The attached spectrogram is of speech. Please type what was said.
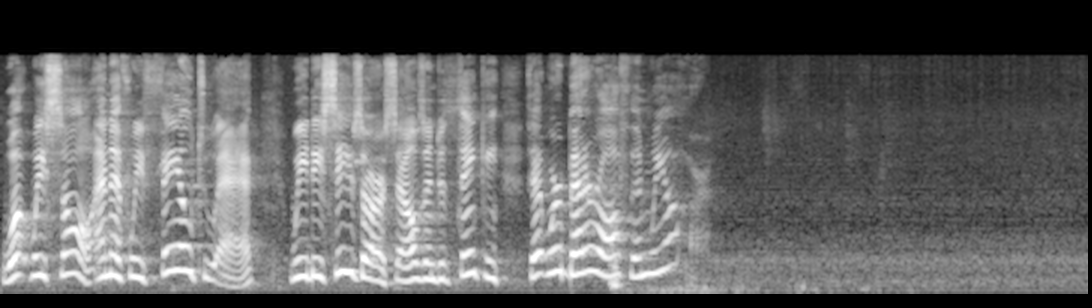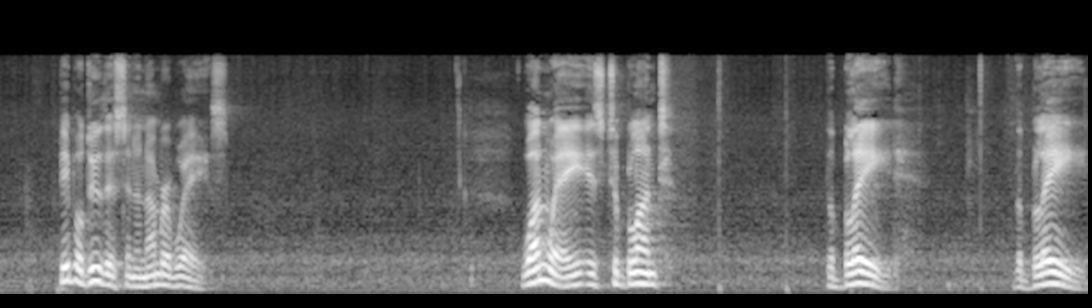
what we saw, and if we fail to act, we deceive ourselves into thinking that we're better off than we are. People do this in a number of ways. One way is to blunt the blade, the blade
